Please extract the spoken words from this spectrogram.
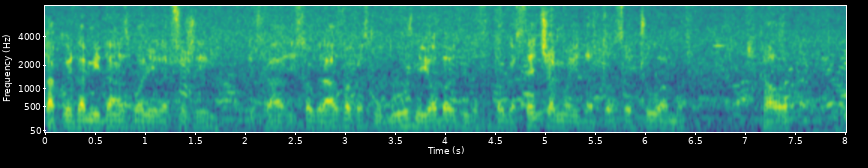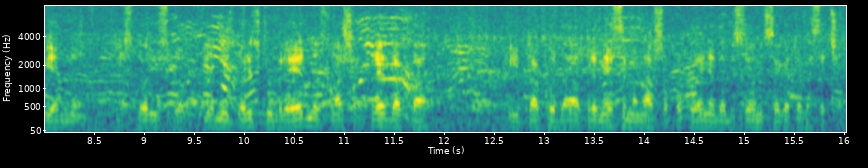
tako i da mi danas bolje i lepše živimo. Iz tog razloga smo dužni i obavezni da se toga sećamo i da to sve čuvamo kao jednu istorijsku, jednu istorijsku vrednost naših predaka i tako da prenesemo naša pokolenja da bi se oni svega toga sećali.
